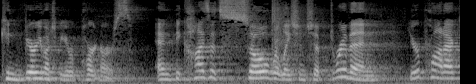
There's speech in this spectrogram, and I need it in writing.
can very much be your partners. And because it's so relationship driven, your product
